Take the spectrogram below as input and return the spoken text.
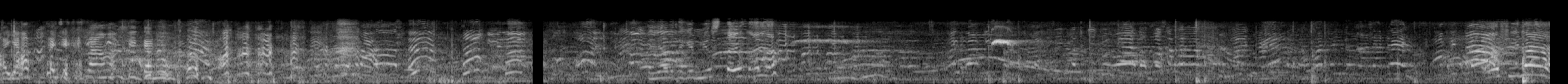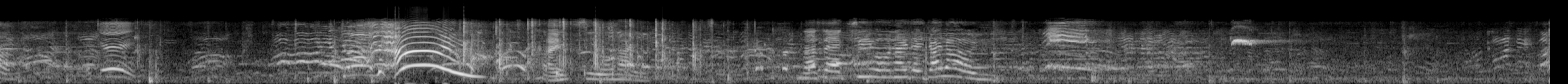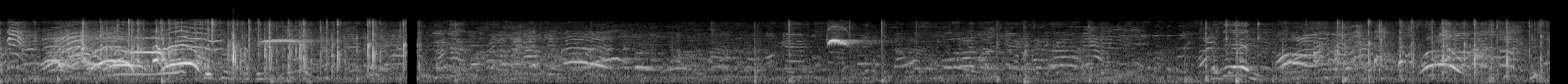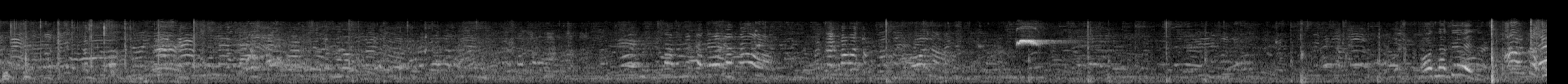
Mayat kasama ang tinanong ko. Kaya tigil muse tayo tayo. Oh, Sheila. Okay. Ay! Si Unay. Na-sexy Unay day dayon. Ona dele. Ah, não.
